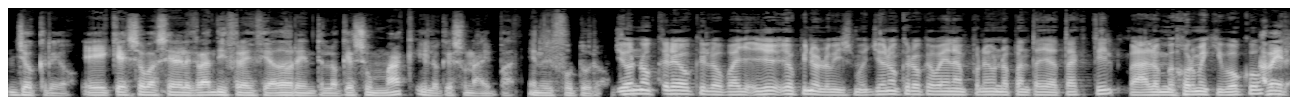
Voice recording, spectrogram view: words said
Yo creo eh, que eso va a ser el gran diferenciador entre lo que es un Mac y lo que es un iPad en el futuro. Yo no creo que lo vaya. Yo, yo opino lo mismo. Yo no creo que vayan a poner una pantalla táctil. A lo mejor me equivoco. A ver,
